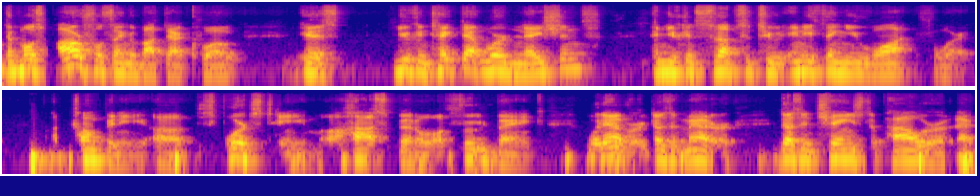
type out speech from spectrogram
the most powerful thing about that quote is you can take that word nations and you can substitute anything you want for it a company, a sports team, a hospital, a food bank, whatever, it doesn't matter It doesn't change the power of that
